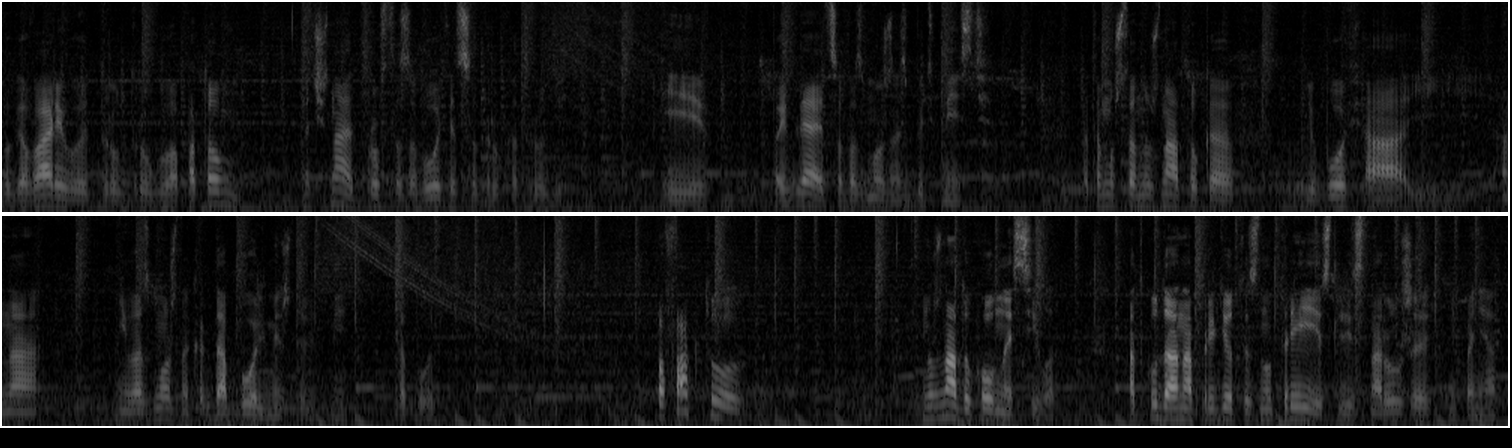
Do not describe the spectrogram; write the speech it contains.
выговаривают друг другу, а потом начинают просто заботиться друг о друге. И появляется возможность быть вместе. Потому что нужна только любовь, а она невозможна, когда боль между людьми. Это боль. По факту нужна духовная сила. Откуда она придет изнутри, если снаружи, непонятно.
